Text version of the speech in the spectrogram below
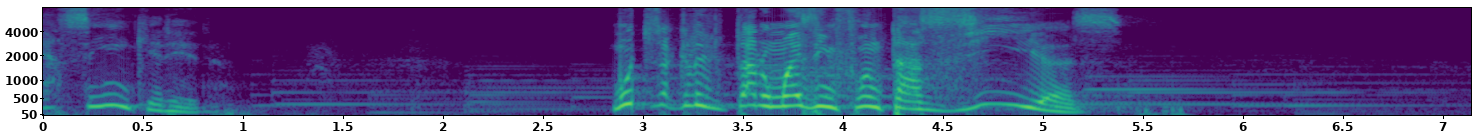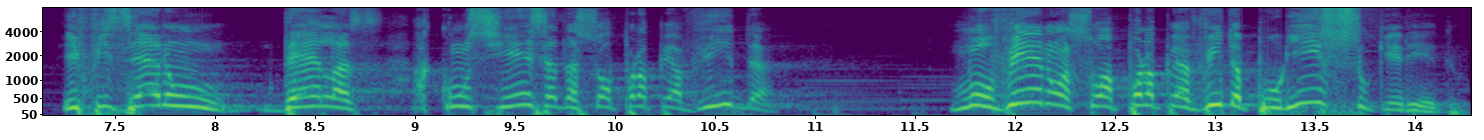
É assim, querido. Muitos acreditaram mais em fantasias e fizeram delas a consciência da sua própria vida, moveram a sua própria vida por isso, querido.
